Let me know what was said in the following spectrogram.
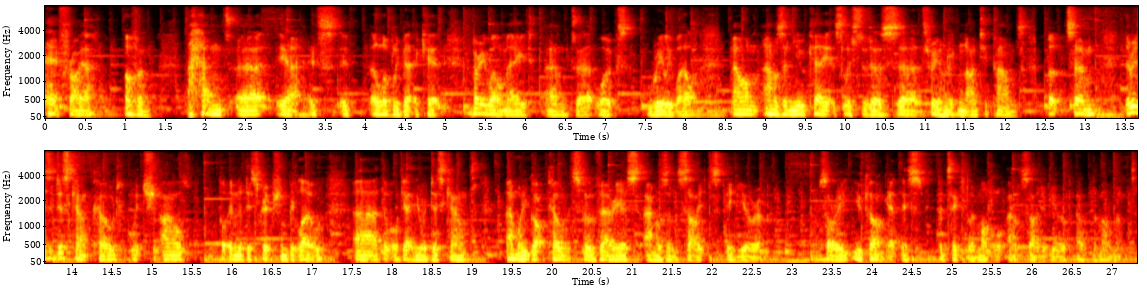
air fryer oven. And uh, yeah, it's, a lovely bit of kit, very well made and uh, works really well. Now on Amazon UK it's listed as uh, £390, but um, there is a discount code which I'll put in the description below uh, that will get you a discount and we've got codes for various Amazon sites in Europe. Sorry, you can't get this particular model outside of Europe at the moment.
